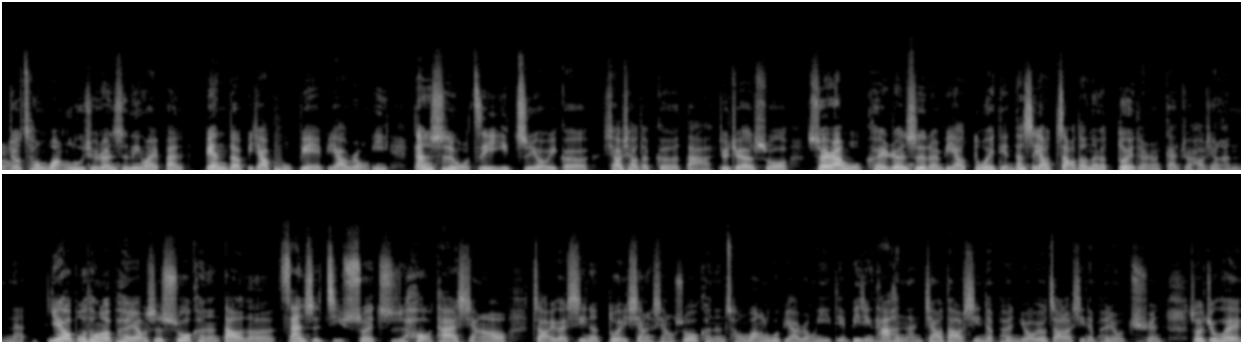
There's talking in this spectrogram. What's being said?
啊就从网络去认识另外一半变得比较普遍，也比较容易。但是我自己一直有一个小小的疙瘩，就觉得说，虽然我可以认识的人比较多一点，但是要找到那个对的人，感觉好像很难。也有不同的朋友是说，可能到了三十几岁之后，他想要找一个新的对象，想说可能从网络会比较容易一点，毕竟他很难交到新的朋友，又找到新的朋友圈，所以就会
